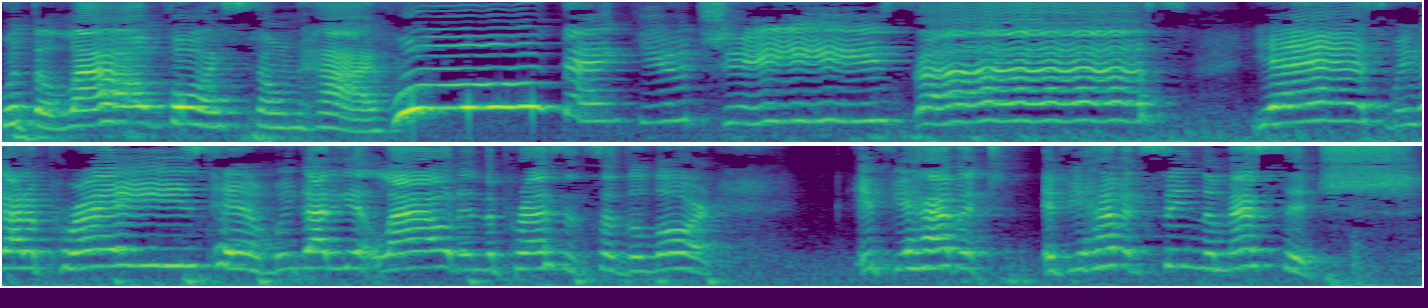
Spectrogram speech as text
with a loud voice on high. Woo! Thank you, Jesus. Yes, we got to praise him. We got to get loud in the presence of the Lord. If you haven't, if you haven't seen the message,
